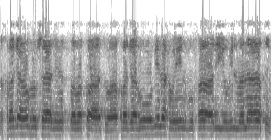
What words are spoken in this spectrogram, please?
أخرجه ابن سعد في الطبقات وأخرجه بنحوه البخاري في المناقب.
